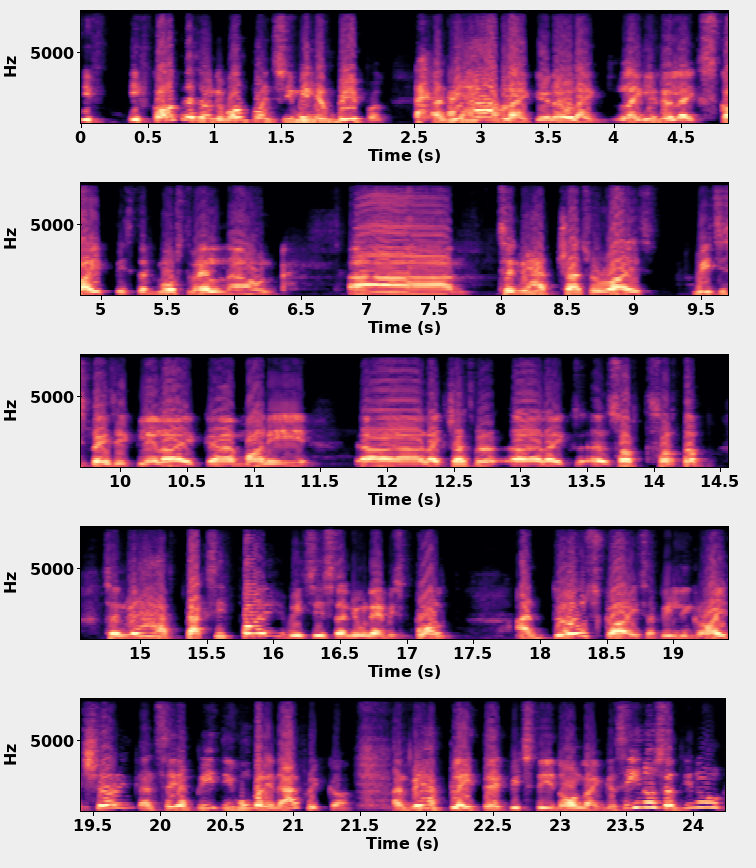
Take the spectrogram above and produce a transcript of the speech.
If if country has only 1.3 million people, and we have like you know, like like literally like Skype is the most well known. Um, then we have TransferWise, which is basically like uh, money, uh, like transfer, uh, like uh, sort startup. Then we have Taxify, which is the new name is Bolt. And those guys are building ride sharing and they are beating Uber in Africa. And we have Playtech, which did online casinos. And you know,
